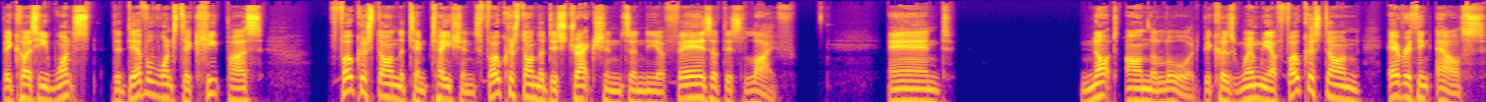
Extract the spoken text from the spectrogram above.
because he wants, the devil wants to keep us focused on the temptations, focused on the distractions and the affairs of this life, and not on the Lord. Because when we are focused on everything else,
